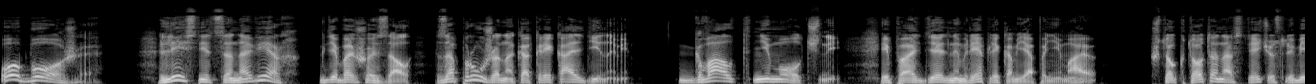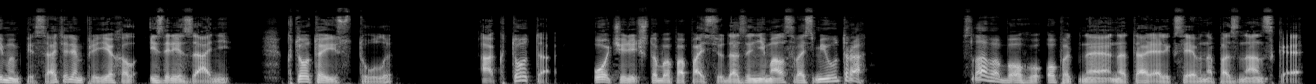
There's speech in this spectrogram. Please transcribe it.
о боже, лестница наверх, где большой зал, запружена, как река льдинами. Гвалт немолчный, и по отдельным репликам я понимаю, что кто-то на встречу с любимым писателем приехал из Рязани, кто-то из Тулы, а кто-то очередь, чтобы попасть сюда, занимал с восьми утра. Слава богу, опытная Наталья Алексеевна Познанская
